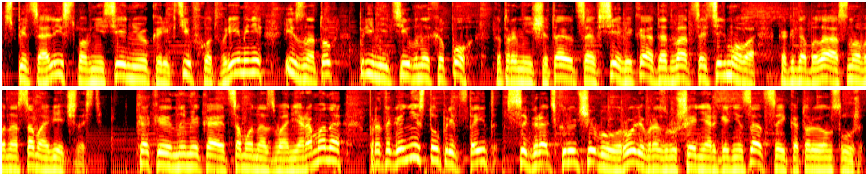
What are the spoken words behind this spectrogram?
специалист по внесению корректив в ход времени и знаток примитивных эпох, которыми считаются все века до 27-го, когда была основана сама Вечность. Как и намекает само название романа, протагонисту предстоит сыграть ключевую роль в разрушении организации, которой он служит.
